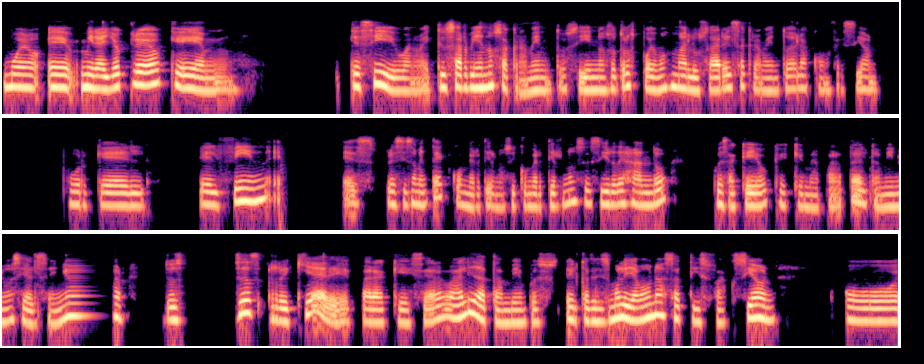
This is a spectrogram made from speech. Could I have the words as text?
Bueno, eh, mira, yo creo que, mm, que sí, bueno, hay que usar bien los sacramentos y nosotros podemos mal usar el sacramento de la confesión, porque el, el fin es precisamente convertirnos y convertirnos es ir dejando pues aquello que, que me aparta del camino hacia el Señor. Entonces requiere para que sea válida también, pues el catecismo le llama una satisfacción o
